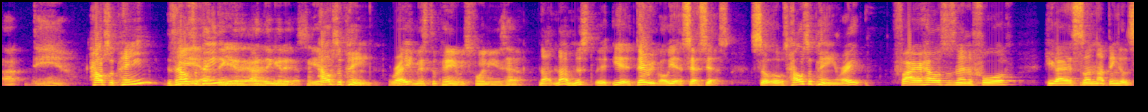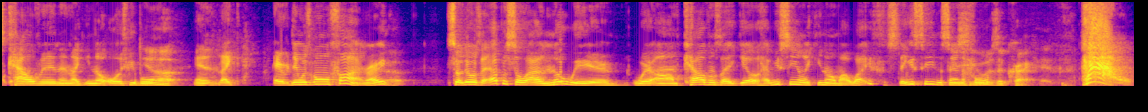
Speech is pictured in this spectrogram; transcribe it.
I, damn. House of Payne? Is it House yeah, of Pain? I think, it, Yeah, I think it yeah, is. yeah. Yeah. House of Payne, right? Yeah, Mr. Payne was funny as hell. Not not Mr. Yeah, there we go. Yes, yes, yes. So it was House of Payne, right? Firehouse is in the fourth. He got his son, I think it was Calvin, and like you know all these people, Yup. and like everything was going fine, right? Yup. So there was an episode out of nowhere where um Calvin's like, "Yo, have you seen like you know my wife Stacy, the Santa She Four? was a crackhead. How?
